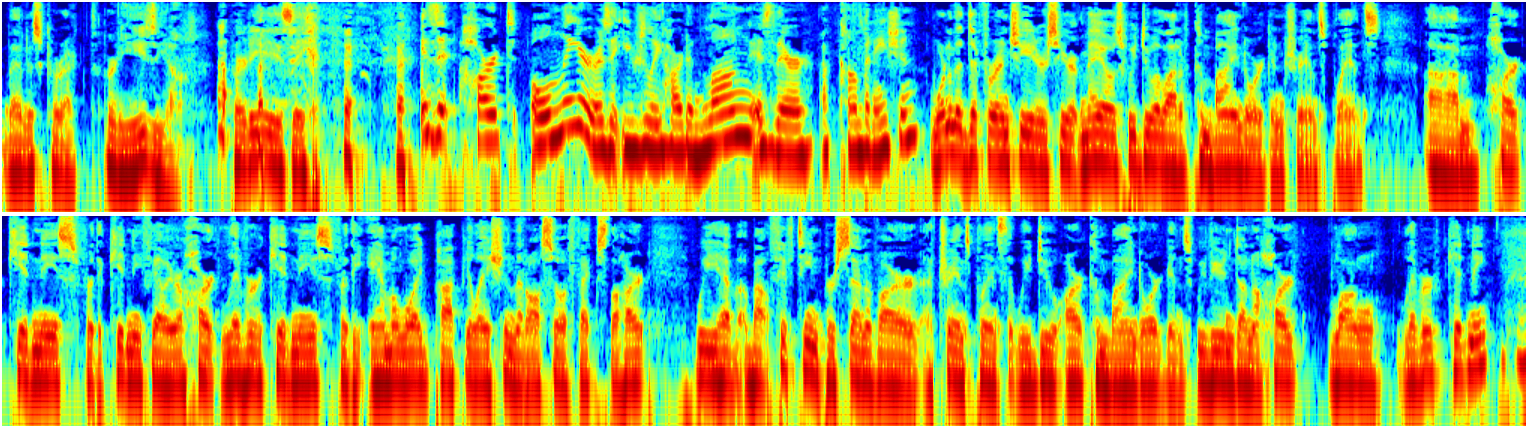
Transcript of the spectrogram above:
That is correct. Pretty easy, huh? Pretty easy. is it heart only or is it usually heart and lung? Is there a combination? One of the differentiators here at Mayo is we do a lot of combined organ transplants um, heart kidneys for the kidney failure, heart liver kidneys for the amyloid population that also affects the heart. We have about 15% of our uh, transplants that we do are combined organs. We've even done a heart, lung, liver, kidney. Mm-hmm.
